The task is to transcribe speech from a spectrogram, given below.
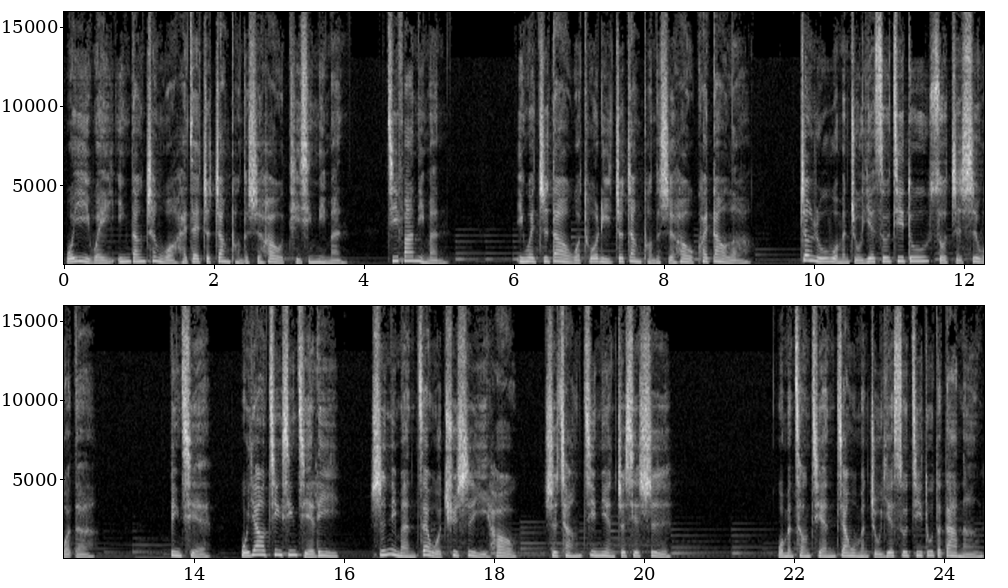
我以为应当趁我还在这帐篷的时候提醒你们，激发你们，因为知道我脱离这帐篷的时候快到了。正如我们主耶稣基督所指示我的，并且我要尽心竭力，使你们在我去世以后，时常纪念这些事。我们从前将我们主耶稣基督的大能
